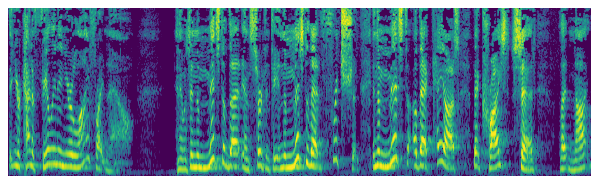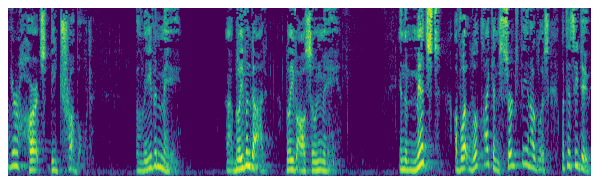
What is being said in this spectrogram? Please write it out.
that you're kind of feeling in your life right now. And it was in the midst of that uncertainty, in the midst of that friction, in the midst of that chaos that Christ said, let not your hearts be troubled. Believe in me. Uh, believe in God. Believe also in me. In the midst of what looked like uncertainty and hopeless, what does he do?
